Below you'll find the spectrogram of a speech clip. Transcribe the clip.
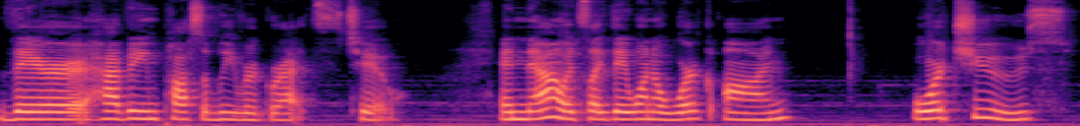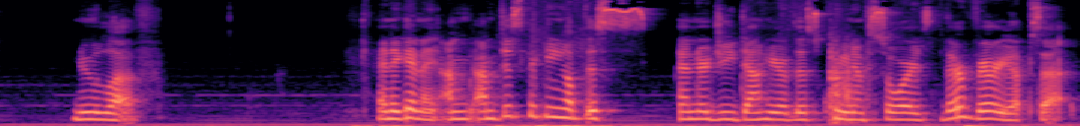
they're having possibly regrets too. And now it's like they want to work on or choose new love. And again, I'm, I'm just picking up this energy down here of this Queen of Swords. They're very upset.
